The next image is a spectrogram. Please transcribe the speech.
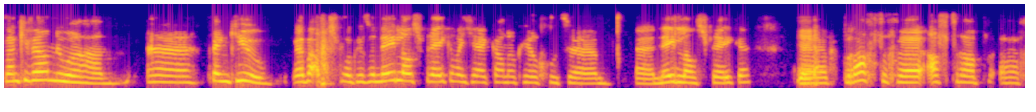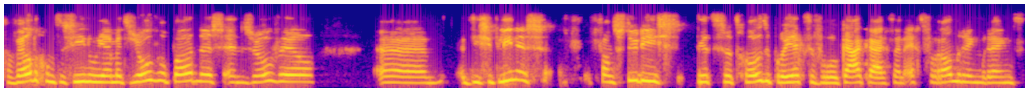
Dankjewel, Nurhan. Uh, thank you. We hebben afgesproken dat we Nederlands spreken, want jij kan ook heel goed uh, uh, Nederlands spreken. Ja. Uh, prachtige aftrap. Uh, geweldig om te zien hoe jij met zoveel partners en zoveel uh, disciplines van studies dit soort grote projecten voor elkaar krijgt en echt verandering brengt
